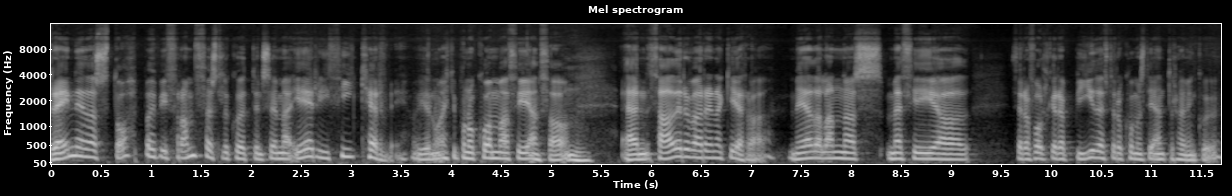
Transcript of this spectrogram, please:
reynið að stoppa upp í framfæsluköttin sem er í því kerfi og ég er nú ekki búin að koma að því ennþá mm -hmm. en það eru að reyna að gera meðal annars með því að þegar fólk er að býða eftir að komast í endurhafingu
